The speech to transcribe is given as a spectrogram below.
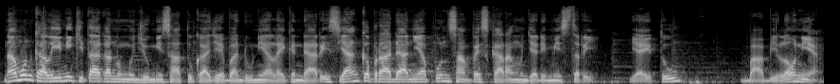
Namun kali ini kita akan mengunjungi satu keajaiban dunia legendaris yang keberadaannya pun sampai sekarang menjadi misteri, yaitu Babilonia.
